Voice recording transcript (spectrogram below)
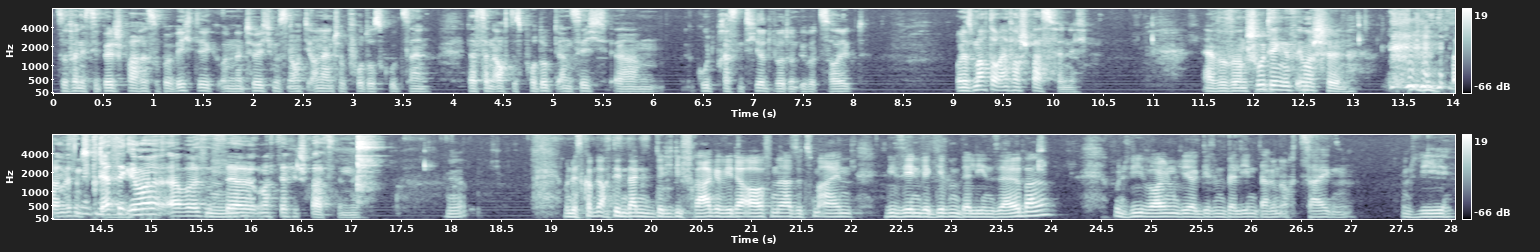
Insofern ist die Bildsprache super wichtig und natürlich müssen auch die Online-Shop-Fotos gut sein, dass dann auch das Produkt an sich ähm, gut präsentiert wird und überzeugt. Und es macht auch einfach Spaß, finde ich. Also so ein Shooting ist immer schön. Es war ein bisschen stressig immer, aber es ist mhm. sehr, macht sehr viel Spaß, finde ich. Ja. Und es kommt auch dann die Frage wieder auf, ne? also zum einen, wie sehen wir Given Berlin selber und wie wollen wir Given Berlin darin auch zeigen? Und wie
